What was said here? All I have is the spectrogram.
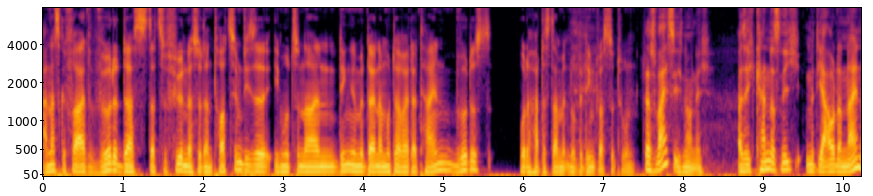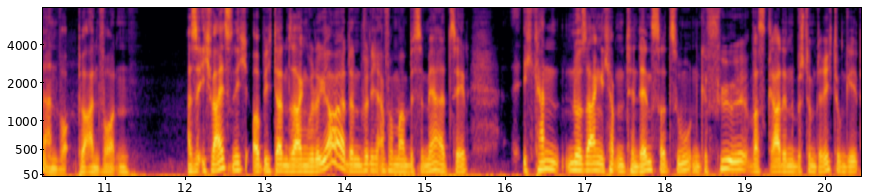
anders gefragt, würde das dazu führen, dass du dann trotzdem diese emotionalen Dinge mit deiner Mutter weiter teilen würdest? Oder hat es damit nur bedingt was zu tun? Das weiß ich noch nicht. Also ich kann das nicht mit Ja oder Nein antwo- beantworten. Also ich weiß nicht, ob ich dann sagen würde, ja, dann würde ich einfach mal ein bisschen mehr erzählen. Ich kann nur sagen, ich habe eine Tendenz dazu, ein Gefühl, was gerade in eine bestimmte Richtung geht.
